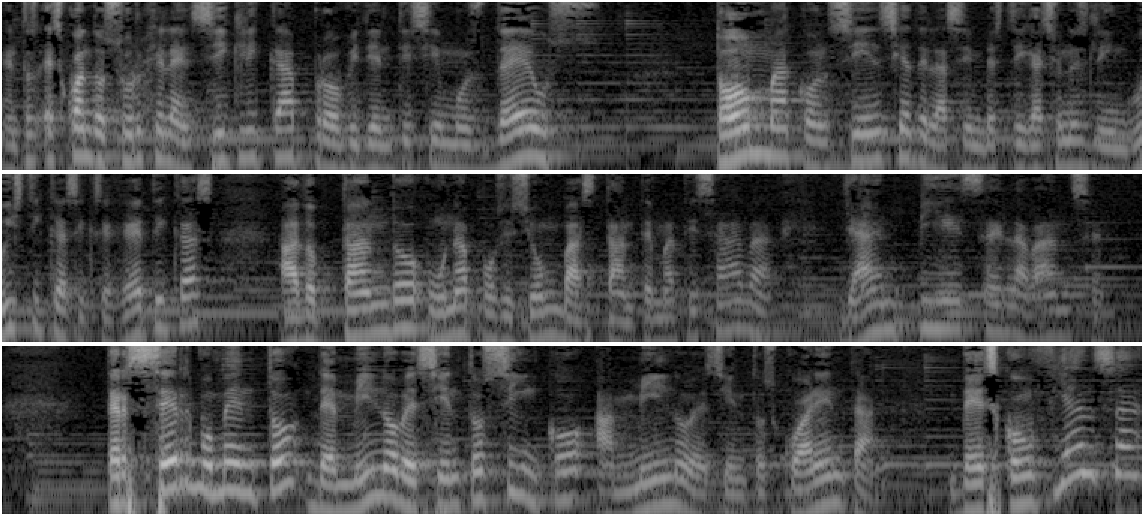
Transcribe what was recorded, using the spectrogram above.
Entonces es cuando surge la encíclica Providentissimus Deus. Toma conciencia de las investigaciones lingüísticas y exegéticas, adoptando una posición bastante matizada. Ya empieza el avance. Tercer momento de 1905 a 1940 desconfianza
